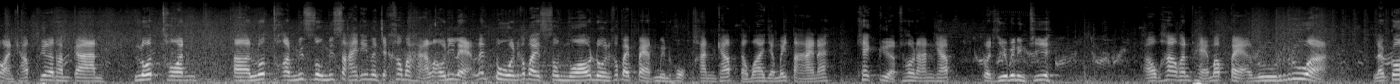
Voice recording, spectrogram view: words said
ก่อนครับ เพื่อทำการลดทอนลดทอนมิสซงมิสไซล์ที่มันจะเข้ามาหาเรานี่แหละ และโดนเข้าไปสมอลโดนเข้าไป 86,000 ครับ แต่ว่ายังไม่ตายนะ แค่เกือบเท่านั้นครับ กดฮิวไปหนึ่งที เอาผ้าพันแผลมาแปะรูรั่ว แล้วก็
